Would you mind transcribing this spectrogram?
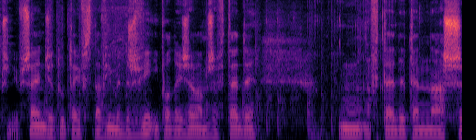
czyli wszędzie tutaj wstawimy drzwi i podejrzewam, że wtedy, mm, wtedy ten nasz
